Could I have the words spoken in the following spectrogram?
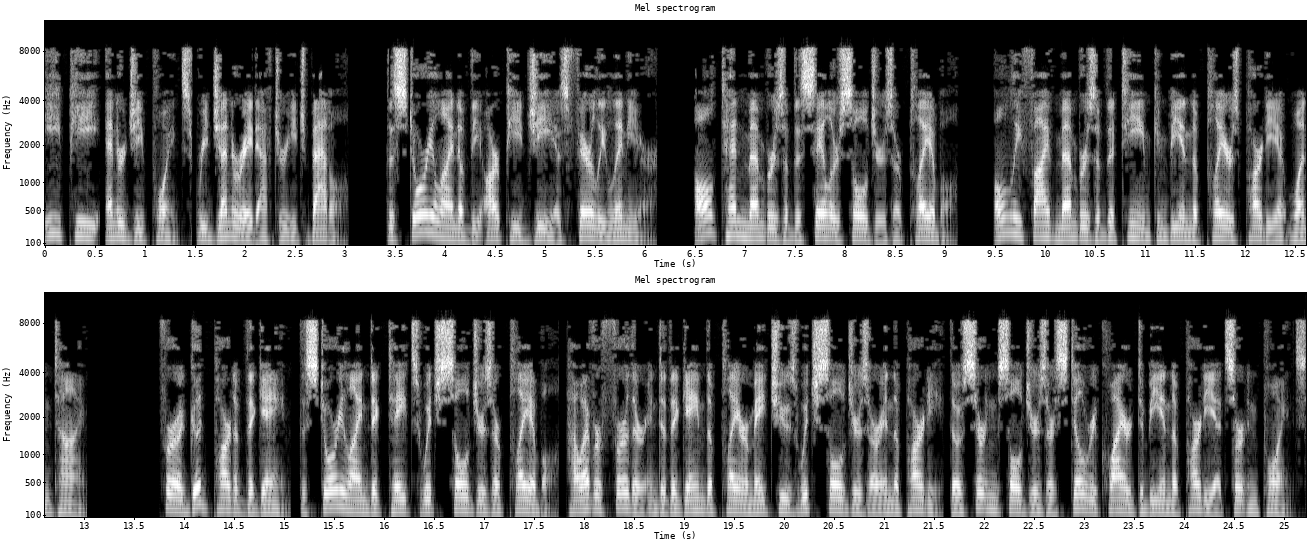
EP energy points regenerate after each battle. The storyline of the RPG is fairly linear. All ten members of the Sailor Soldiers are playable. Only five members of the team can be in the player's party at one time. For a good part of the game, the storyline dictates which soldiers are playable, however further into the game the player may choose which soldiers are in the party though certain soldiers are still required to be in the party at certain points.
